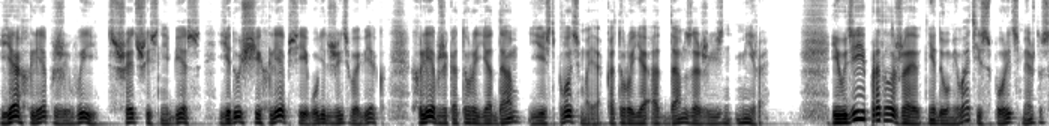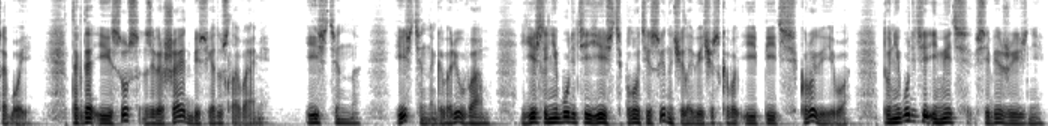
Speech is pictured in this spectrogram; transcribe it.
Я хлеб живый, сшедший с небес, едущий хлеб сей будет жить вовек. Хлеб же, который я дам, есть плоть моя, которую я отдам за жизнь мира». Иудеи продолжают недоумевать и спорить между собой. Тогда Иисус завершает беседу словами — Истинно, истинно говорю вам, если не будете есть плоти Сына Человеческого и пить крови Его, то не будете иметь в себе жизни.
